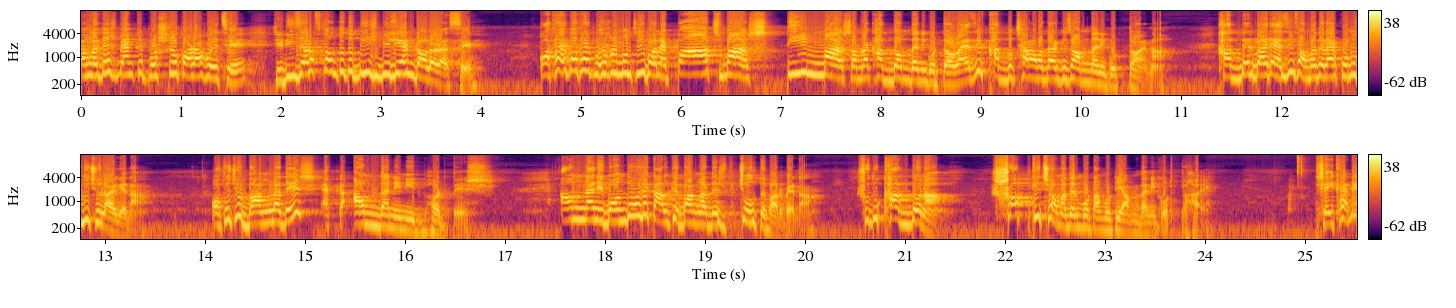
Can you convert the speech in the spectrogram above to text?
বাংলাদেশ ব্যাংকে প্রশ্ন করা হয়েছে যে রিজার্ভ তো অন্তত বিশ বিলিয়ন ডলার আছে। কথায় কথায় প্রধানমন্ত্রী বলে, পাঁচ মাস, তিন মাস আমরা খাদ্য আমদানি করতে পারব। অ্যাজ ইফ খাদ্য ছাড়া আমাদের আর কিছু আমদানি করতে হয় না। খাদ্যের বাইরে অ্যাজ ইফ আমাদের আর কোনো কিছু লাগে না। অথচ বাংলাদেশ একটা আমদানি নির্ভর দেশ। আমদানি বন্ধ হলে কালকে বাংলাদেশ চলতে পারবে না। শুধু খাদ্য না সব কিছু আমাদের মোটামুটি আমদানি করতে হয়। সেইখানে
